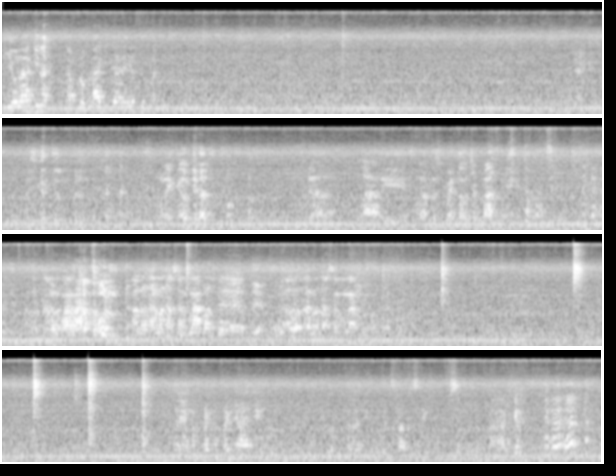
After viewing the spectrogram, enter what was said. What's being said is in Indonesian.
lagi lah. Ngupload lagi ke YouTube lah. Ya youtuber mereka udah udah lari 100 meter cepat. Alon-alon maraton. Alon-alon asal lakon ke ya. Alon-alon asal lakon. Ngepreknya aja. Itu juga beneran itu duit seratus ribu. Bisa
